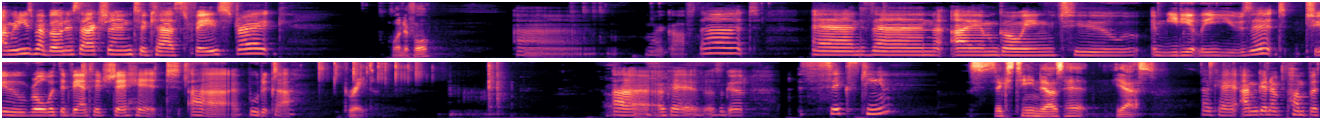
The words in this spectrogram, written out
I'm gonna use my bonus action to cast Phase Strike. Wonderful. Uh, mark off that. And then I am going to immediately use it to roll with advantage to hit uh, Boudica. Great. Uh, okay, that's good. 16? 16 does hit. Yes. Okay, I'm gonna pump a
